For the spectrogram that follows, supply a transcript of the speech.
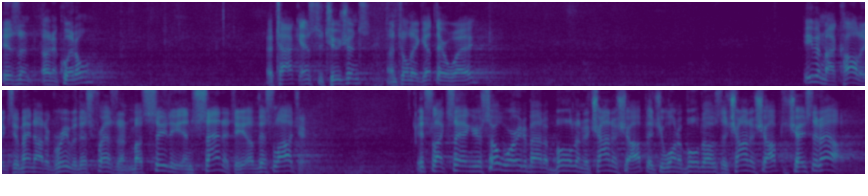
isn't an acquittal? Attack institutions until they get their way? Even my colleagues who may not agree with this president must see the insanity of this logic. It's like saying you're so worried about a bull in a china shop that you want to bulldoze the china shop to chase it out.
